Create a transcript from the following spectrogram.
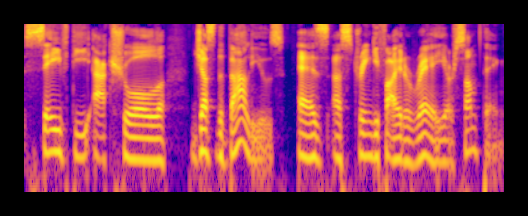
save the actual just the values as a stringified array or something.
